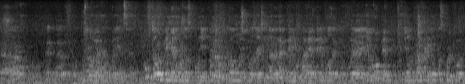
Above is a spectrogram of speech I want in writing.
э, как бы, в условиях конкуренции. Ну, второй пример можно вспомнить попытку Коломойского зайти на рынок авиаперевозок в Европе, где он прогорел, поскольку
